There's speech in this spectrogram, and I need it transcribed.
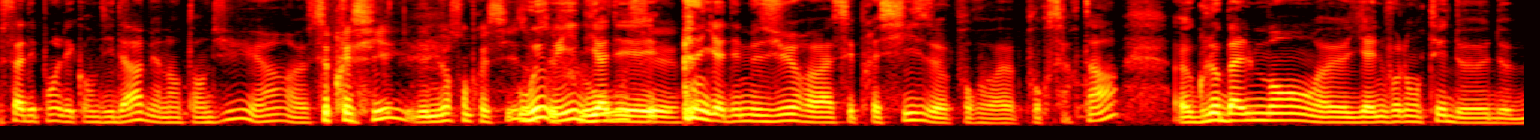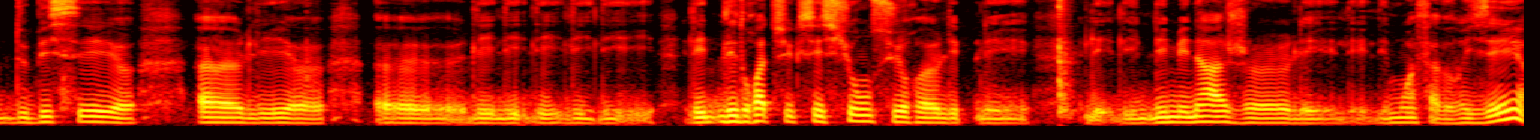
ça dépend des candidats, bien entendu. Hein. C'est précis? Les mesures sont précises Oui, oui, il, y a des, il y a des mesures assez précises pour, euh, pour certains. Euh, globalement, il y a une volonté de, de, baisser les, les, les, les, droits de succession sur les, les, ménages les, moins favorisés,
